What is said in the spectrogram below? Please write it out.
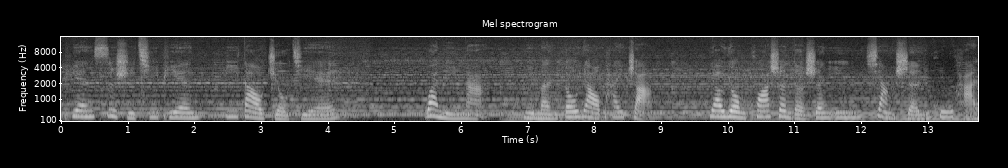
篇四十七篇一到九节，万民呐，你们都要拍掌，要用夸胜的声音向神呼喊，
